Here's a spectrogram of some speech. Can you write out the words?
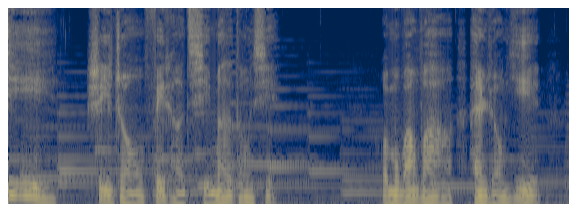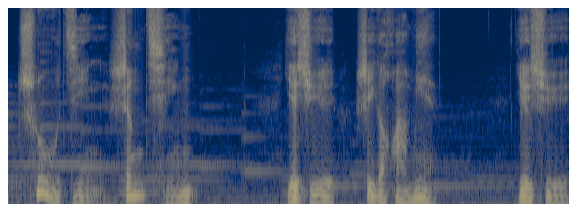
记忆是一种非常奇妙的东西，我们往往很容易触景生情，也许是一个画面，也许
